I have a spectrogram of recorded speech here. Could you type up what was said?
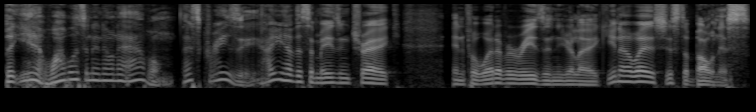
But yeah, why wasn't it on the album? That's crazy. How you have this amazing track and for whatever reason you're like, you know what, it's just a bonus.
